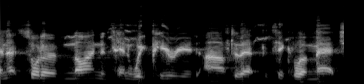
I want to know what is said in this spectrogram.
And that sort of nine to ten week period after that particular match,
